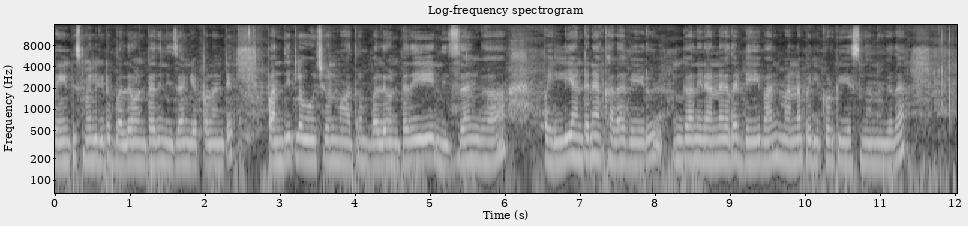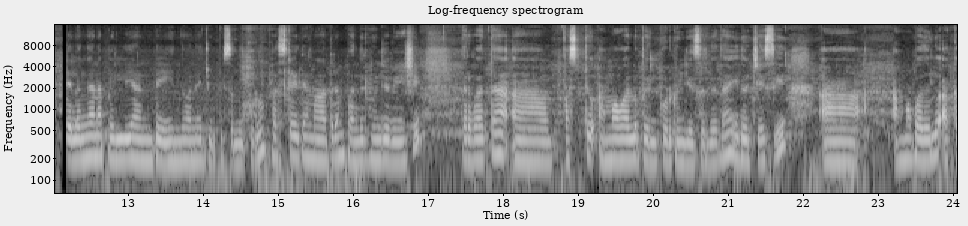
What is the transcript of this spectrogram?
పెయింట్ స్మెల్ గిట్ట భలే ఉంటుంది నిజంగా చెప్పాలంటే. పందిట్లో కూర్చొని మాత్రం భలే ఉంటుంది. నిజంగా పెళ్ళి అంటేనే ఆ కళ వేరు. ఇంకా నేను అన్నా కదా డే వన్ మా అన్న పెళ్ళి కొడుకు చేస్తున్నాను కదా. తెలంగాణ పెళ్ళి అంటే ఏందో అనేది చూపిస్తాం ఇప్పుడు. ఫస్ట్ అయితే మాత్రం పందిరి గుంజ వేసి తర్వాత ఫస్ట్ అమ్మ వాళ్ళు పెళ్ళి కొడుకుని చేస్తారు కదా. ఇది వచ్చేసి అమ్మ బదులు అక్క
